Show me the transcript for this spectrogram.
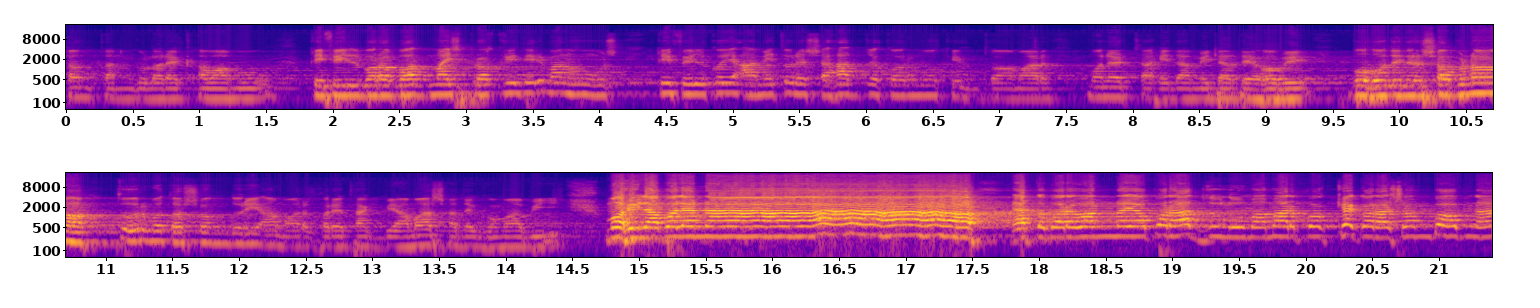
সন্তানগুলোরে খাওয়াবো কিফিল বড় বদমাইশ প্রকৃতির মানুষ। কিফিল কই, আমি তোরে সাহায্য করব কিন্তু আমার মনের চাহিদা মেটাতে হবে। বহুদিনের স্বপ্ন, তোর মতো সুন্দরী আমার ঘরে থাকবি, আমার সাথে ঘুমাবি। মহিলা বলে, না, এত বড় অন্যায়, অপরাধ, জুলুম আমার পক্ষে করা সম্ভব না।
